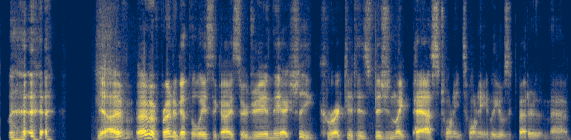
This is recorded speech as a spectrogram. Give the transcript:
yeah, I have, I have a friend who got the LASIK eye surgery, and they actually corrected his vision like past 2020. Like it was better than that.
